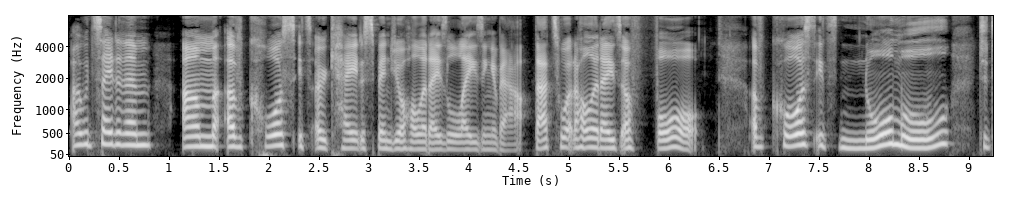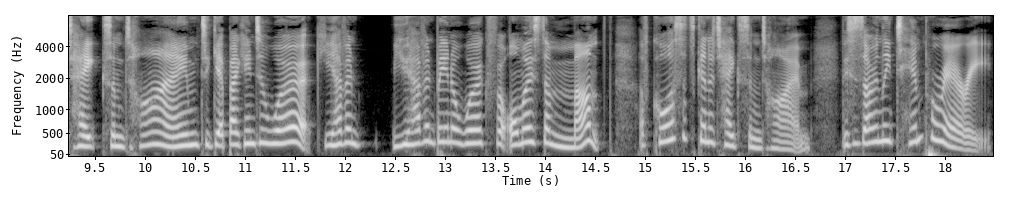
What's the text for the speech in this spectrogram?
I would say to them, um, of course, it's okay to spend your holidays lazing about. That's what holidays are for. Of course, it's normal to take some time to get back into work. You haven't you haven't been at work for almost a month. Of course, it's going to take some time. This is only temporary.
